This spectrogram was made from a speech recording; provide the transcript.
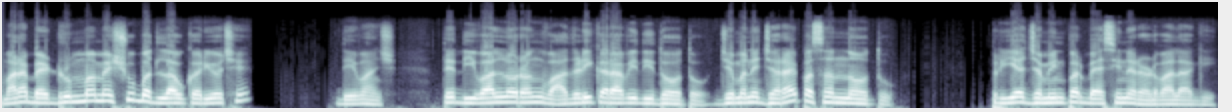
મારા બેડરૂમમાં મેં શું બદલાવ કર્યો છે? દેવાંશ, તે દિવાલનો રંગ વાદળી કરાવી દીધો હતો, જે મને જરાય પસંદ નહોતું. પ્રિયા જમીન પર બેસીને રડવા લાગી.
